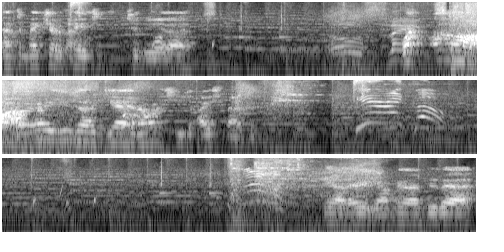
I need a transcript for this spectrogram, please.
I have to make sure to pay to the, uh. Oh! What? Oh, I'm gonna use that again. I want to use ice magic. Here I go. Yeah, there you go. I'm gonna do that.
